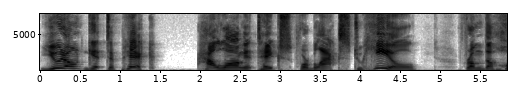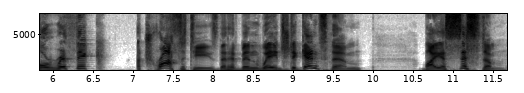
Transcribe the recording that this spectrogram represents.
you don't get to pick how long it takes for blacks to heal from the horrific atrocities that have been waged against them by a system.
